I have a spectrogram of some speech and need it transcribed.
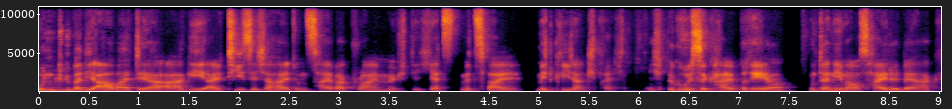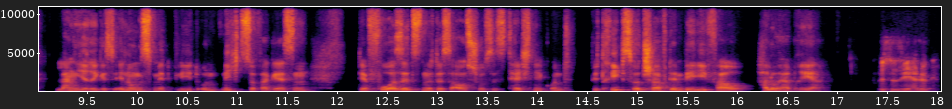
Und über die Arbeit der AG IT-Sicherheit und Cybercrime möchte ich jetzt mit zwei Mitgliedern sprechen. Ich begrüße Karl Breer, Unternehmer aus Heidelberg, langjähriges Innungsmitglied und nicht zu vergessen, der Vorsitzende des Ausschusses Technik und Betriebswirtschaft im BIV. Hallo, Herr Breer. Grüße Sie, Herr Lück.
